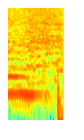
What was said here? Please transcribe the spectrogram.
Ooh.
